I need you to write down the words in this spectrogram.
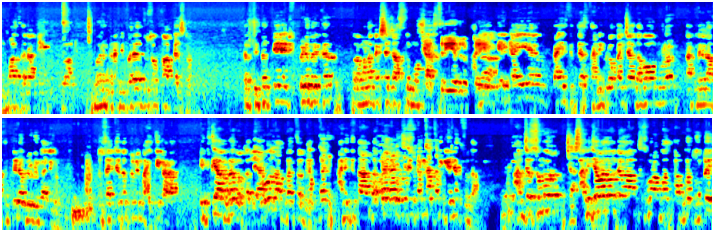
धर्माधरांनी किंवा भयंकरांनी बऱ्याच दिवसापासून अभ्यास करतो तर तिथं ते स्पीड ब्रेकर प्रमाणापेक्षा जास्त मोठे शास्त्रीय काही काही तिथल्या स्थानिक लोकांच्या दबावामुळे टाकलेलं असं पीडब्ल्यूडी वाले होते. तर त्याची जर तुम्ही माहिती काढा इतके अपघात होतात. रोज अपघात चालतात आणि तिथं अपघात गेल्यात सुद्धा. आमच्यासमोर आणि जेव्हा जाऊन तेव्हा आमच्यासमोर अपघात अपघात होतोय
